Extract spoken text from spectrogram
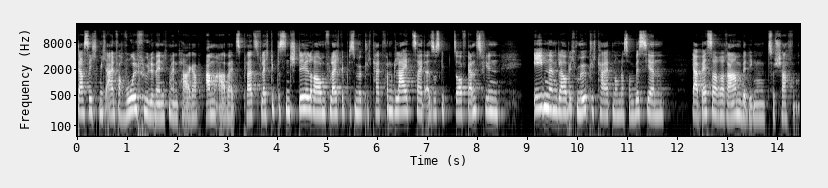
dass ich mich einfach wohlfühle, wenn ich meinen Tag habe am Arbeitsplatz. Vielleicht gibt es einen Stillraum, vielleicht gibt es Möglichkeit von Gleitzeit. Also es gibt so auf ganz vielen Ebenen, glaube ich, Möglichkeiten, um das so ein bisschen ja, bessere Rahmenbedingungen zu schaffen.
